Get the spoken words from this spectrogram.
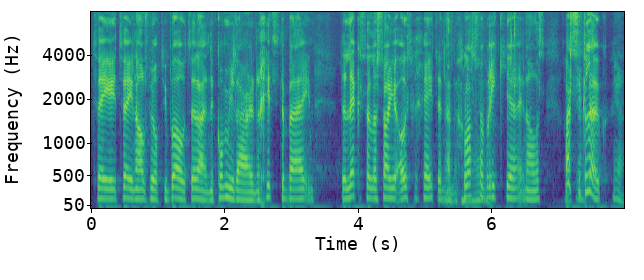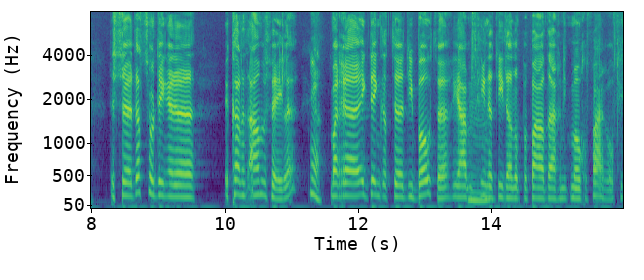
twee, tweeënhalf uur op die boot. En, nou, en dan kom je daar en een gids erbij. En de lekkerste lasagne ooit gegeten. En dan een glasfabriekje en alles. Hartstikke leuk. Ja. Dus dat soort dingen, ik kan het aanbevelen. Ja. Maar ik denk dat die boten, ja, misschien Mhm. dat die dan op bepaalde dagen niet mogen varen. Of je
